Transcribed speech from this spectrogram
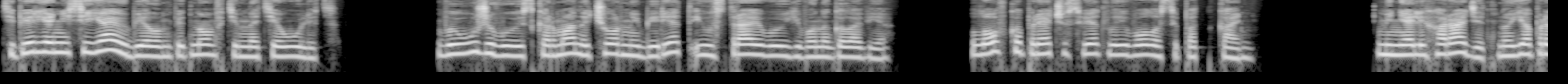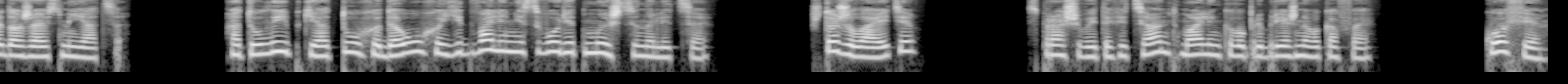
Теперь я не сияю белым пятном в темноте улиц. Выуживаю из кармана черный берет и устраиваю его на голове. Ловко прячу светлые волосы под ткань. Меня лихорадит, но я продолжаю смеяться. От улыбки, от уха до уха едва ли не сводит мышцы на лице. «Что желаете?» — спрашивает официант маленького прибрежного кафе. «Кофе,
